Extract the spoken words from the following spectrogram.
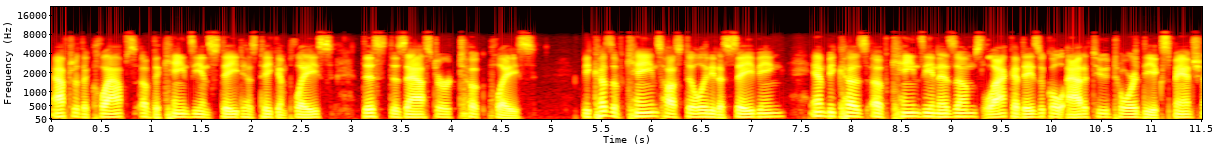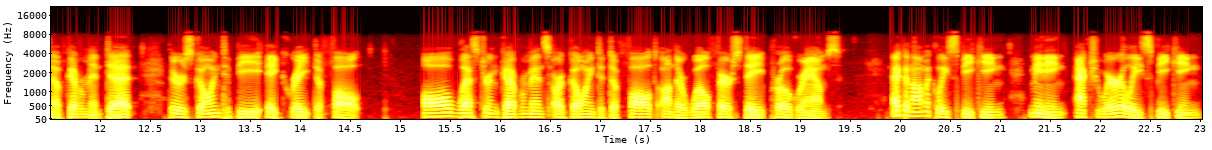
after the collapse of the Keynesian state has taken place, this disaster took place because of Keynes' hostility to saving and because of Keynesianism's lackadaisical attitude toward the expansion of government debt, there is going to be a great default. all Western governments are going to default on their welfare state programs. Economically speaking, meaning actuarially speaking,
